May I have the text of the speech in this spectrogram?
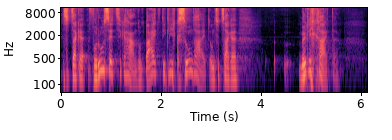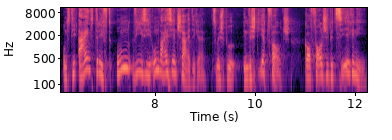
sozusagen Voraussetzungen haben und beide die gleiche Gesundheit und sozusagen Möglichkeiten und die eine trifft unweise, unweise Entscheidungen, zum Beispiel investiert falsch, geht falsche Beziehungen ein,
